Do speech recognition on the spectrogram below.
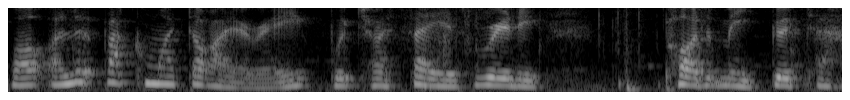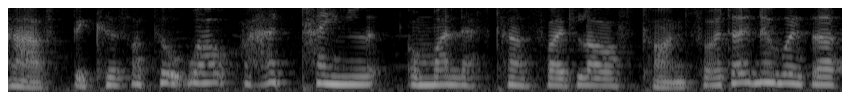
Well, I look back on my diary, which I say is really, pardon me, good to have because I thought, well, I had pain on my left hand side last time. So I don't know whether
